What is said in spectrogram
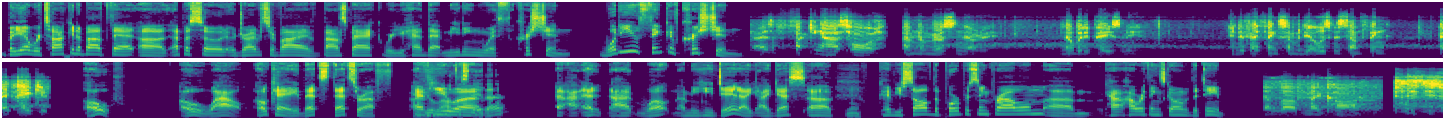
But yeah, we're talking about that uh, episode of Drive to Survive, Bounce Back, where you had that meeting with Christian. What do you think of Christian? Guy's a fucking asshole. I'm no mercenary. Nobody pays me. And if I think somebody owes me something, I take it. Oh, oh wow. Okay, that's that's rough. Are have you you? allowed to uh, say that? I, I, I, well, I mean, he did. I, I guess. Uh, Yeah. Have you solved the porpoising problem? Um, how how are things going with the team? I love my car. This is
